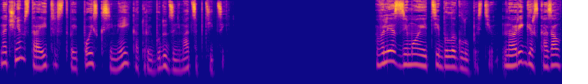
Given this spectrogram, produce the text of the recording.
начнем строительство и поиск семей, которые будут заниматься птицей. В лес зимой идти было глупостью, но Риггер сказал,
